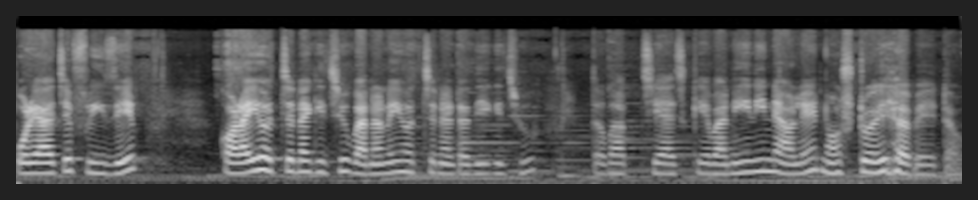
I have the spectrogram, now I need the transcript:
পড়ে আছে ফ্রিজে করাই হচ্ছে না কিছু বানানোই হচ্ছে না এটা দিয়ে কিছু। তো ভাবছি আজকে বানিয়ে নিই, নাহলে নষ্ট হয়ে যাবে এটাও।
